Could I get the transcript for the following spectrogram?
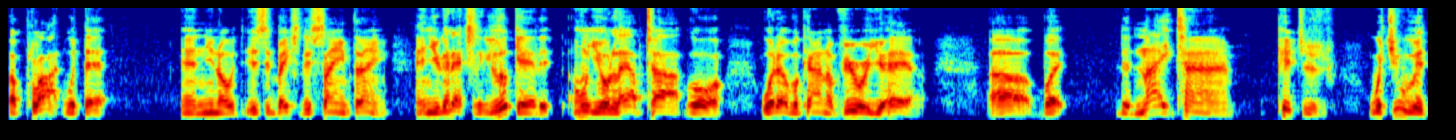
a plot with that. And you know it's basically the same thing. And you can actually look at it on your laptop or whatever kind of viewer you have. Uh, but the nighttime pictures which you would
